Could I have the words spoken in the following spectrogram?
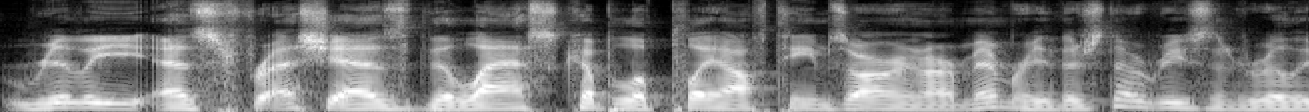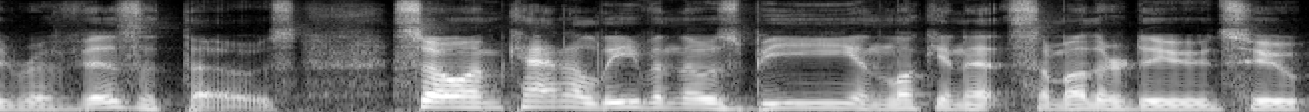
really as fresh as the last couple of playoff teams are in our memory, there's no reason to really revisit those. So I'm kind of leaving those be and looking at some other dudes who,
